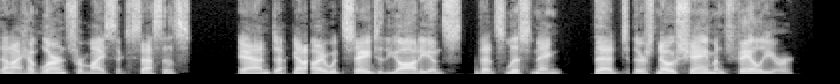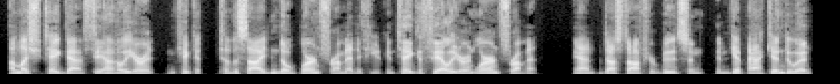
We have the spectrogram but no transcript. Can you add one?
than I have learned from my successes. And, uh, and I would say to the audience that's listening that there's no shame in failure unless you take that failure and kick it to the side and don't learn from it. If you can take a failure and learn from it and dust off your boots and, and get back into it,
